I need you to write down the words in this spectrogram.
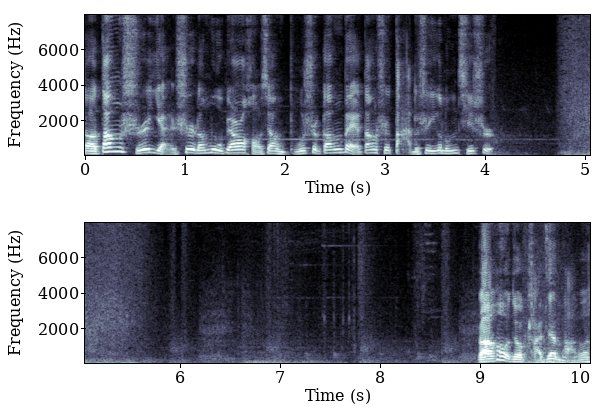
呃，当时演示的目标好像不是钢背，当时打的是一个龙骑士，然后就卡键盘了。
